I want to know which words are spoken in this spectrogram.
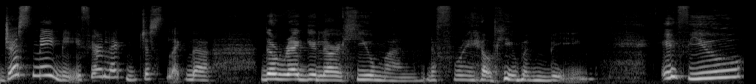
just maybe, if you're like just like the the regular human, the frail human being, if you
